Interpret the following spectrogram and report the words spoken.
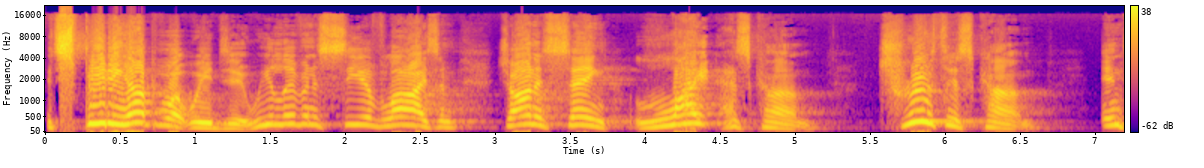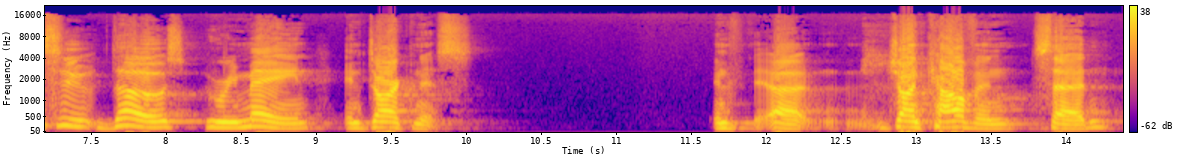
It's speeding up what we do. We live in a sea of lies. And John is saying light has come, truth has come into those who remain in darkness. And uh, John Calvin said,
